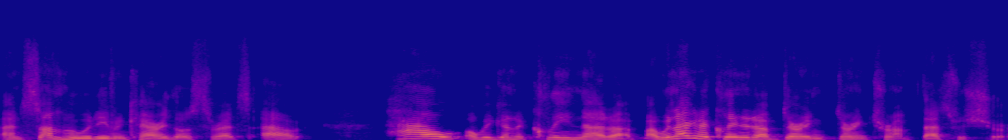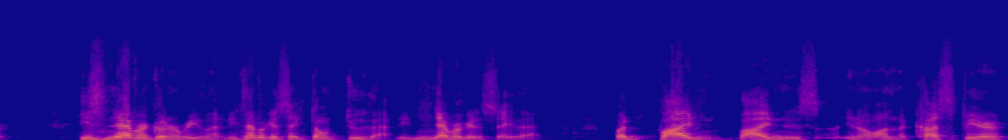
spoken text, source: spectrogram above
and some who would even carry those threats out. How are we going to clean that up? Uh, We're not going to clean it up during during Trump, that's for sure. He's never going to relent. He's never going to say, "Don't do that." He's never going to say that. But Biden, Biden is, you know, on the cusp here.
